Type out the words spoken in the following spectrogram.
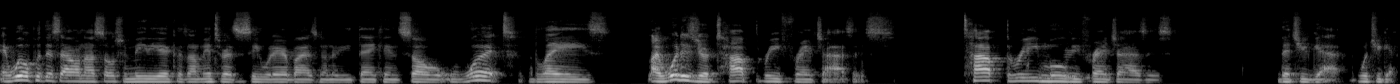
and we'll put this out on our social media because I'm interested to see what everybody's going to be thinking. So, what Blaze? Like, what is your top three franchises? Top three movie franchises that you got? What you got?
